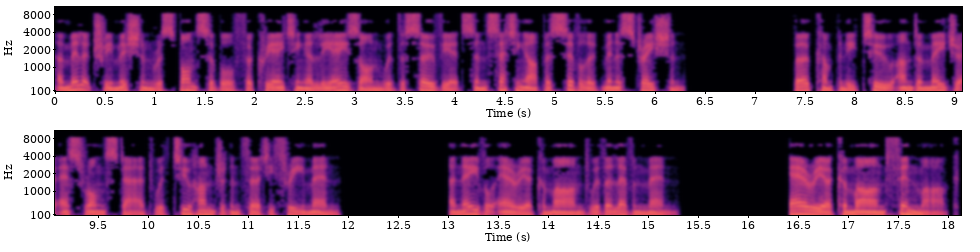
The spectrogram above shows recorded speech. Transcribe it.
a military mission responsible for creating a liaison with the Soviets and setting up a civil administration, Bergkompani 2 under Major S. Rongstad with 233 men A Naval Area Command with 11 men. Area Command Finnmark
